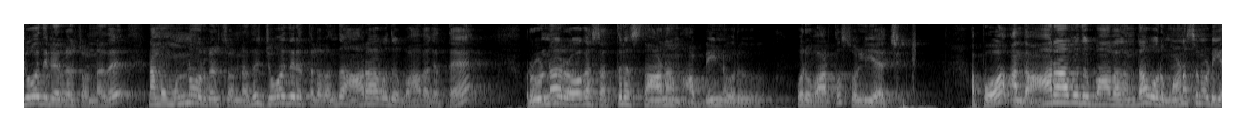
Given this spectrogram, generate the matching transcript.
ஜோதிடர்கள் சொன்னது நம்ம முன்னோர்கள் சொன்னது ஜோதிடத்தில் வந்து ஆறாவது பாவகத்தை ருணரோக சத்துருஸ்தானம் அப்படின்னு ஒரு ஒரு வார்த்தை சொல்லியாச்சு. அப்போது அந்த ஆறாவது பாவகம் தான் ஒரு மனசனுடைய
